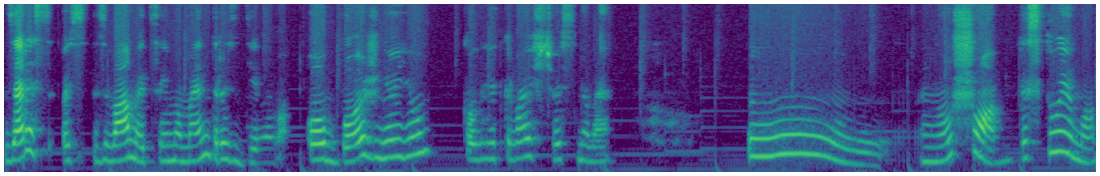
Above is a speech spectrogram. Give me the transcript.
Зараз ось з вами цей момент розділимо. Обожнюю, коли відкриваю щось нове. У, ну що, тестуємо.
